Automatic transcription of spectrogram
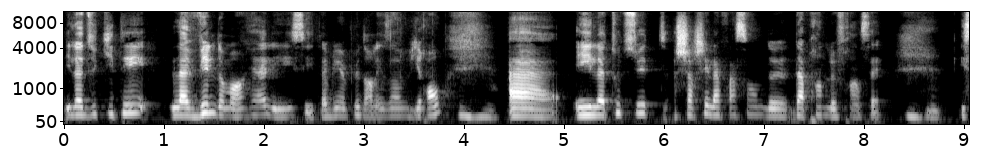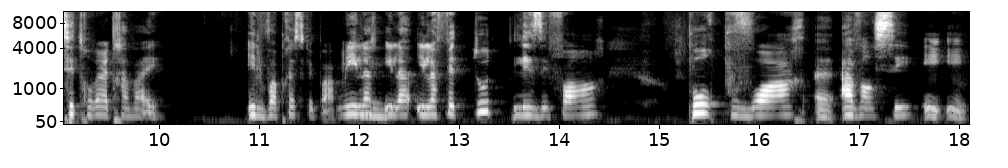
il a dû quitter la ville de Montréal et il s'est établi un peu dans les environs. Euh, et il a tout de suite cherché la façon d'apprendre le français. Mhm. Il s'est trouvé un travail. Il le voit presque pas. Mais il a, Oui. il a, il a fait tous les efforts pour pouvoir euh, avancer et, et,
